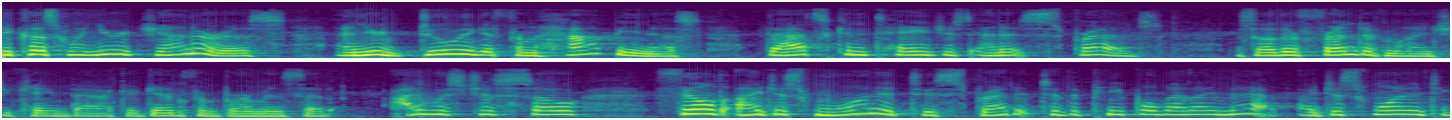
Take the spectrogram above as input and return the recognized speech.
Because when you're generous and you're doing it from happiness, that's contagious and it spreads. This other friend of mine, she came back again from Burma and said, I was just so filled. I just wanted to spread it to the people that I met. I just wanted to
